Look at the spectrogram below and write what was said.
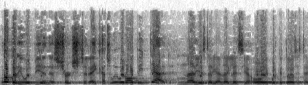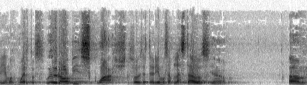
Nobody would be in this church today because we would all be dead. Nadie estaría en la iglesia hoy porque todos estaríamos muertos. We would all be squashed. Todos estaríamos aplastados. You know. Um,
